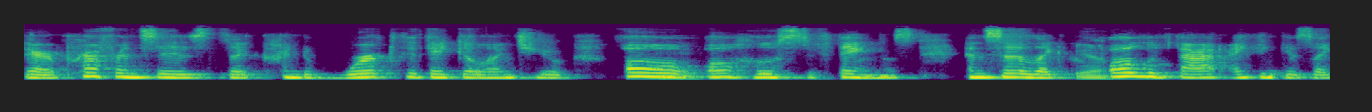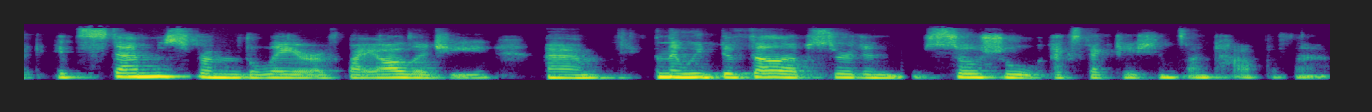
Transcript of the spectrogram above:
their preferences, the kind of work that they go into, all mm. all hosts of things. And so, like yeah. all of that, I think is like it stems from the layer of biology, um, and then we develop certain social expectations on top of that.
